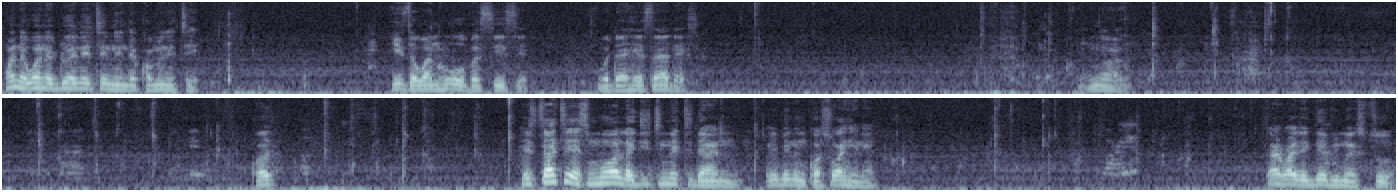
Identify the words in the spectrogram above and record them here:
When they want to do anything in the community, he's the one who oversees it with the, his others. No. Because his status is more legitimate than even in Koswahini. That's why they gave him a stool.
